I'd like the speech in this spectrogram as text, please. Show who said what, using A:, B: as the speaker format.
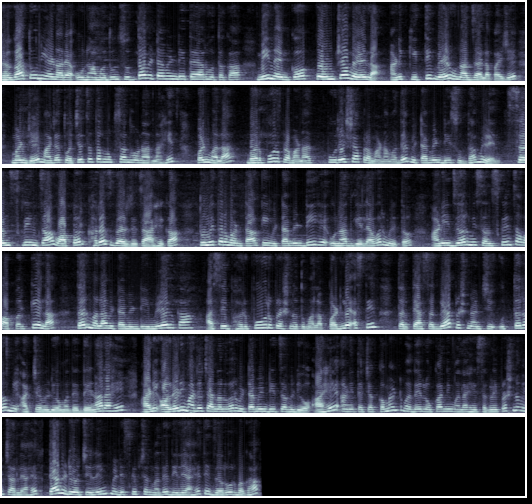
A: ढगातून येणाऱ्या उन्हामधून सुद्धा विटॅमिन डी तयार होतं का? मी नेमकं कोणत्या वेळेला आणि किती वेळ उन्हात जायला पाहिजे? म्हणजे माझ्या त्वचेचं तर नुकसान होणार नाहीच पण मला भरपूर प्रमाणात पुरेशा प्रमाणामध्ये व्हिटॅमिन डी सुद्धा मिळेल. सनस्क्रीनचा वापर खरंच गरजेचा आहे का? तुम्ही तर म्हणता की विटॅमिन डी हे उन्हात गेल्यावर मिळतं आणि जर मी सनस्क्रीनचा वापर केला तर मला व्हिटॅमिन डी मिळेल का? असे भरपूर प्रश्न तुम्हाला पडले असतील तर त्या सगळ्या प्रश्नांची उत्तरं मी आजच्या व्हिडिओमध्ये देणार आहे. आणि ऑलरेडी माझ्या चॅनलवर व्हिटॅमिन डीचा व्हिडिओ आहे आणि त्याच्या कमेंटमध्ये लोकांनी मला हे सगळे प्रश्न विचारले आहेत. त्या व्हिडिओची लिंक मी डिस्क्रिप्शनमध्ये दिली आहे ती जरूर बघा.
